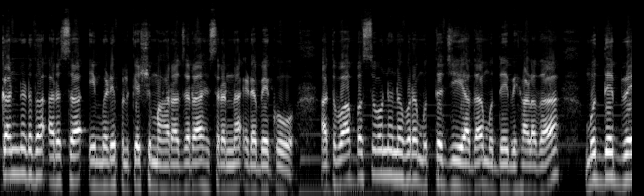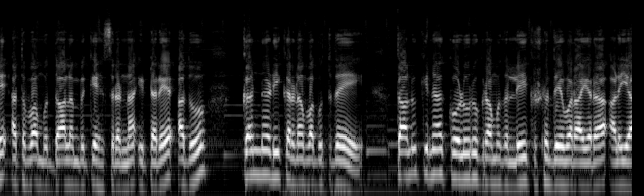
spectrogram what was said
ಕನ್ನಡದ ಅರಸ ಇಮ್ಮಡಿ ಪುಲಕೇಶಿ ಮಹಾರಾಜರ ಹೆಸರನ್ನ ಇಡಬೇಕು. ಅಥವಾ ಬಸವಣ್ಣನವರ ಮುತ್ತಜ್ಜಿಯಾದ ಮುದ್ದೇಬಿಹಾಳದ ಮುದ್ದೆಬ್ಬೆ ಅಥವಾ ಮುದ್ದಾಲಂಬಿಕೆ ಹೆಸರನ್ನ ಇಟ್ಟರೆ ಅದು ಕನ್ನಡೀಕರಣವಾಗುತ್ತದೆ. ತಾಲೂಕಿನ ಕೋಳೂರು ಗ್ರಾಮದಲ್ಲಿ ಕೃಷ್ಣದೇವರಾಯರ ಅಳಿಯ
